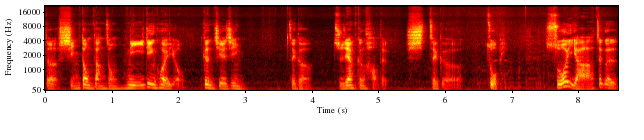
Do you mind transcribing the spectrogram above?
的行动当中，你一定会有更接近这个质量更好的这个作品。所以啊，这个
